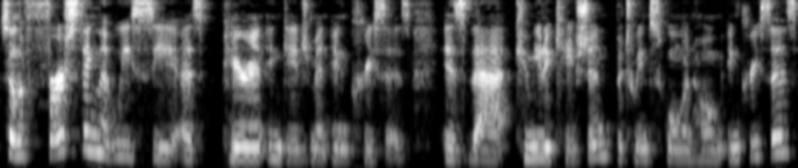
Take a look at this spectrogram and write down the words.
so, the first thing that we see as parent engagement increases is that communication between school and home increases,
